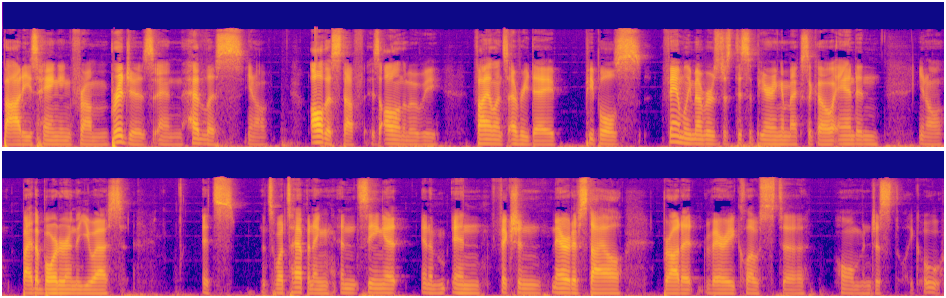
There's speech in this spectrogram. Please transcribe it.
bodies hanging from bridges and headless, you know, all this stuff is all in the movie. Violence every day, people's family members just disappearing in Mexico and in, you know, by the border in the US. It's it's what's happening and seeing it in a in fiction narrative style brought it very close to home and just like oh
